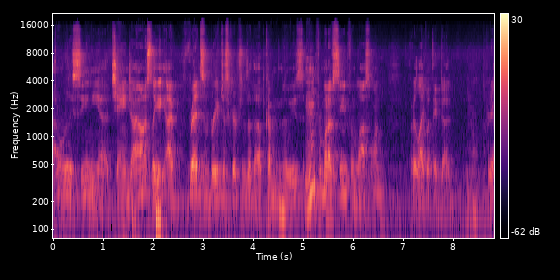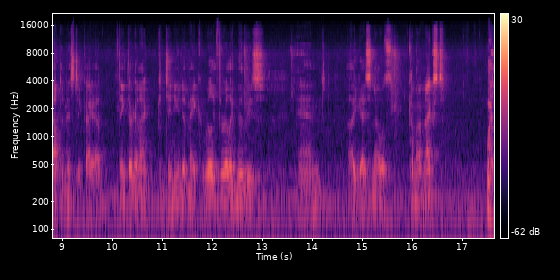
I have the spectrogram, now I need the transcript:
I don't really see any uh, change. I honestly, I've read some brief descriptions of the upcoming movies, and from what I've seen from the last one, I really like what they've done. Pretty optimistic. I uh, think they're gonna continue to make really thrilling movies, and uh, you guys know what's coming up next What?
